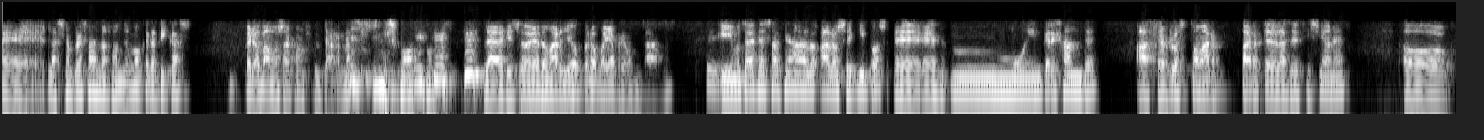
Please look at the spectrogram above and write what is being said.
eh, las empresas no son democráticas, pero vamos a consultar, ¿no? la decisión la voy a tomar yo, pero voy a preguntar. Y muchas veces al final a los equipos eh, es muy interesante hacerlos tomar parte de las decisiones o,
